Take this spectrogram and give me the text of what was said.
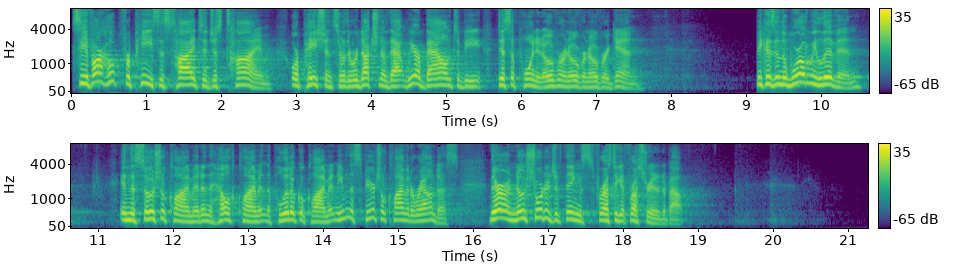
See, if our hope for peace is tied to just time or patience or the reduction of that, we are bound to be disappointed over and over and over again. Because in the world we live in, in the social climate, in the health climate, in the political climate, and even the spiritual climate around us, there are no shortage of things for us to get frustrated about.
